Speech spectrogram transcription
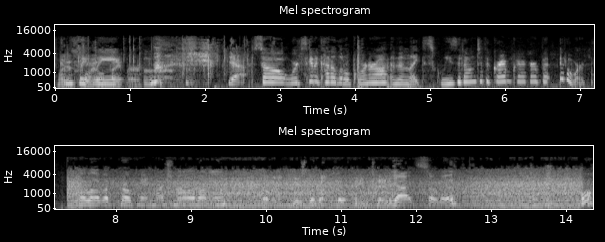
soiled completely. yeah. So we're just gonna cut a little corner off and then like squeeze it onto the graham cracker, but it'll work. I love a propane marshmallow, don't you? Love it. You still got propane taste. Yeah, it's so good. Oh,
